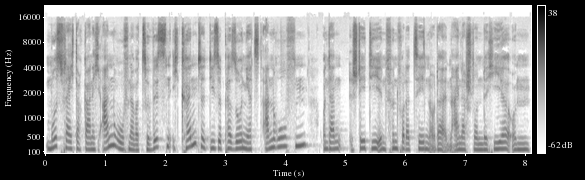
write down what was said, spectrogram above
muss vielleicht auch gar nicht anrufen, aber zu wissen, ich könnte diese Person jetzt anrufen und dann steht die in fünf oder zehn oder in einer Stunde hier und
